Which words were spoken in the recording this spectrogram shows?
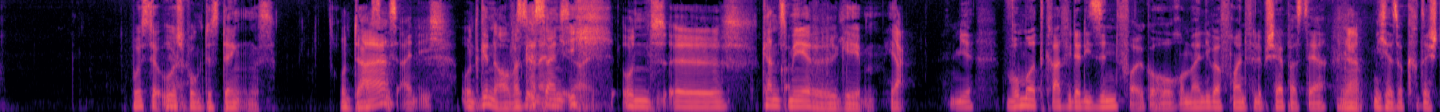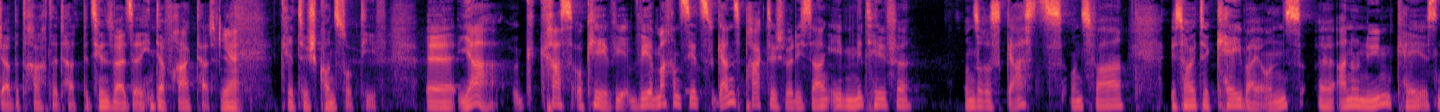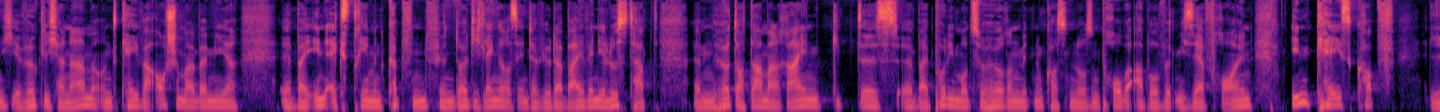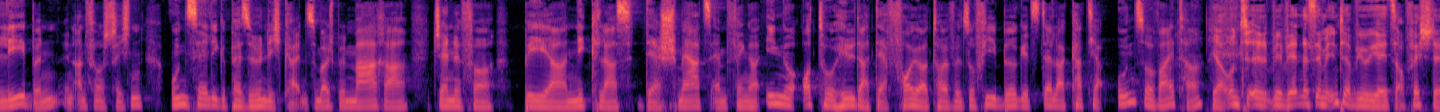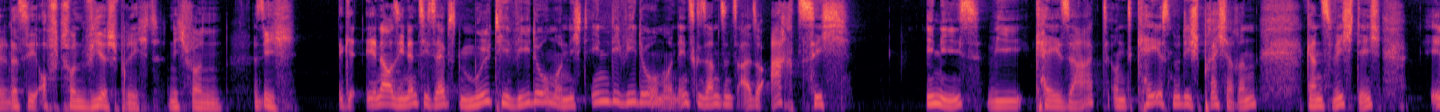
Wo ist der Ursprung des Denkens? Und da was ist ein Ich? und genau, was ist ein ein Ich Ich? Und äh, kann es mehrere geben, ja. Mir wummert gerade wieder die Sinnfolge hoch und mein lieber Freund Philipp Schäpers, der Ja. mich ja so kritisch da betrachtet hat, beziehungsweise hinterfragt hat. Ja. Kritisch, konstruktiv. Äh, ja, krass, okay. Wir, wir machen es jetzt ganz praktisch, würde ich sagen, eben mithilfe unseres Gasts. Und zwar ist heute Kay bei uns, äh, anonym. Kay ist nicht ihr wirklicher Name und Kay war auch schon mal bei mir äh, bei In extremen Köpfen für ein deutlich längeres Interview dabei. Wenn ihr Lust habt, ähm, hört doch da mal rein. Gibt es äh, bei Podimo zu hören mit einem kostenlosen Probeabo, würde mich sehr freuen. In Kays Kopf leben, in Anführungsstrichen, unzählige Persönlichkeiten, zum Beispiel Mara, Jennifer, Bea, Niklas, der Schmerzempfänger, Inge, Otto, Hilda, der Feuerteufel, Sophie, Birgit, Stella, Katja und so weiter. Ja, und äh, wir werden das im Interview ja jetzt auch feststellen, dass sie oft von wir spricht, nicht von ich. Genau, sie nennt sich selbst Multividuum und nicht Individuum und insgesamt sind es also 80 Innis, wie Kay sagt. Und Kay ist nur die Sprecherin. Ganz wichtig.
